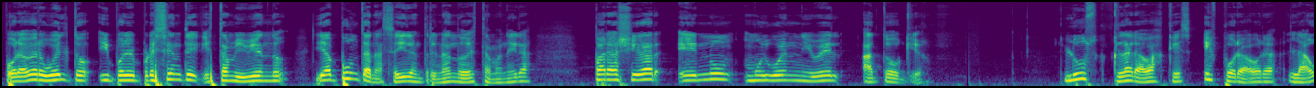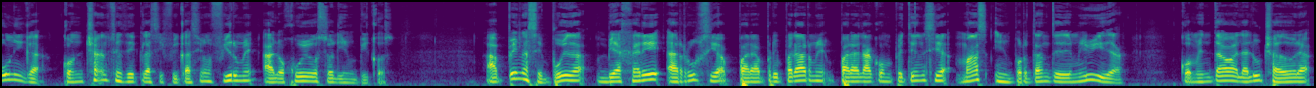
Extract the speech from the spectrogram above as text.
por haber vuelto y por el presente que están viviendo y apuntan a seguir entrenando de esta manera para llegar en un muy buen nivel a Tokio. Luz Clara Vázquez es por ahora la única con chances de clasificación firme a los Juegos Olímpicos. Apenas se pueda, viajaré a Rusia para prepararme para la competencia más importante de mi vida, comentaba la luchadora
